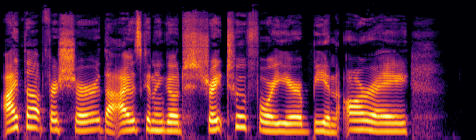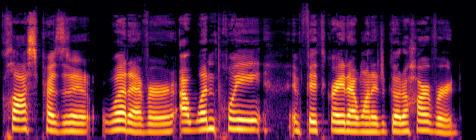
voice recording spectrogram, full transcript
I thought for sure that I was going to go straight to a four year, be an RA, class president, whatever. At one point in fifth grade, I wanted to go to Harvard.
